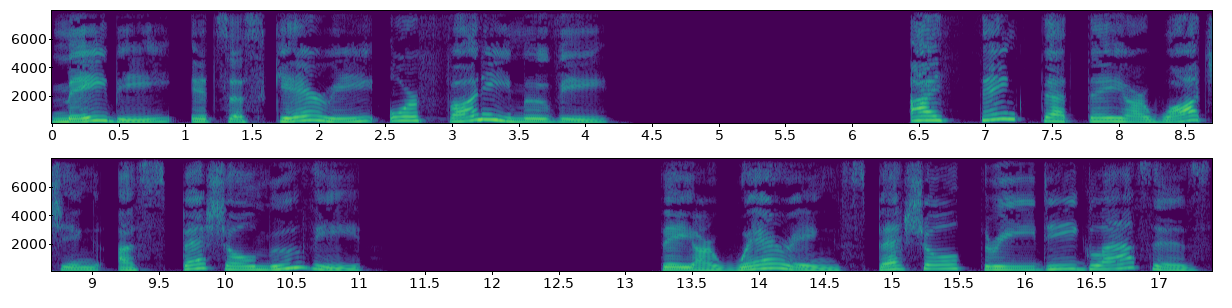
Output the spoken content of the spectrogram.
Maybe it's a scary or funny movie. I think that they are watching a special movie. They are wearing special 3D glasses.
